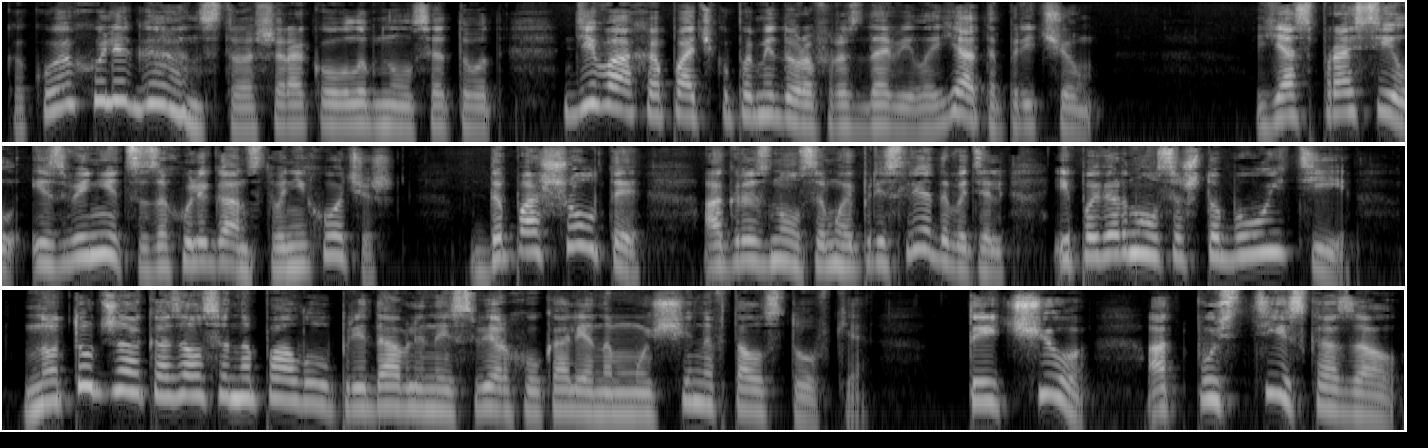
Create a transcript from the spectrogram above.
«Какое хулиганство!» — широко улыбнулся тот. «Деваха пачку помидоров раздавила. Я-то при чем?» «Я спросил, извиниться за хулиганство не хочешь?» «Да пошел ты!» — огрызнулся мой преследователь и повернулся, чтобы уйти, но тут же оказался на полу, придавленный сверху коленом мужчины в толстовке. «Ты чё? Отпусти!» — сказал.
